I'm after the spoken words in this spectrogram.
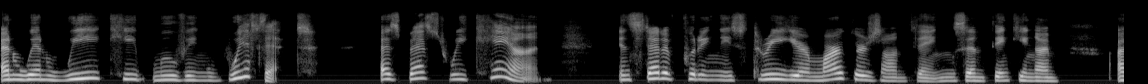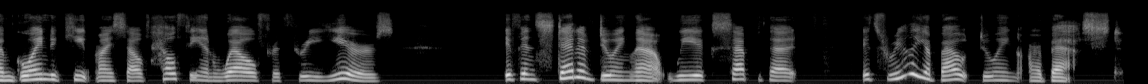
And when we keep moving with it as best we can, instead of putting these three year markers on things and thinking I'm I'm going to keep myself healthy and well for three years, if instead of doing that, we accept that it's really about doing our best.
